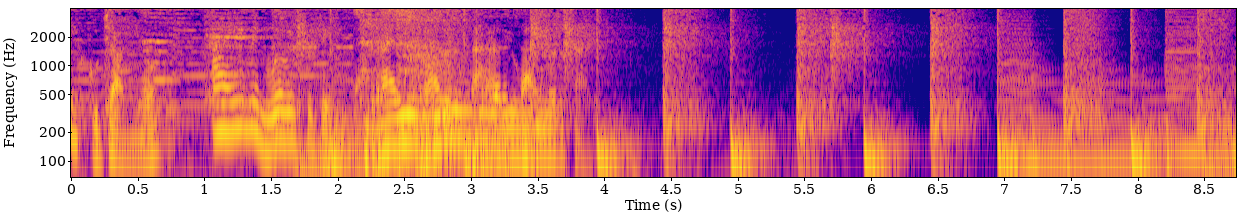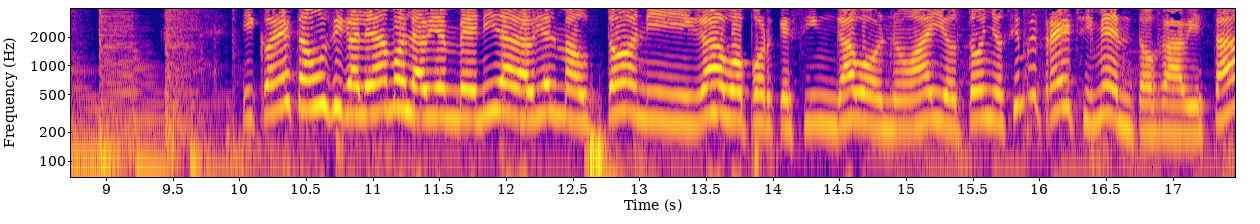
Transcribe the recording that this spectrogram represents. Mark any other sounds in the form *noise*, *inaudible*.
Escuchando AM970, Radio, Radio Universal. Y con esta música le damos la bienvenida a Gabriel Mautoni, Gabo, porque sin Gabo no hay otoño. Siempre trae chimentos, Gaby. Está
